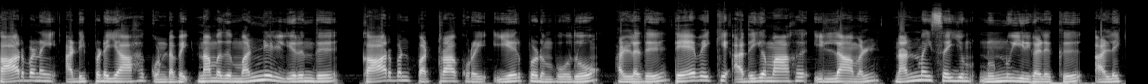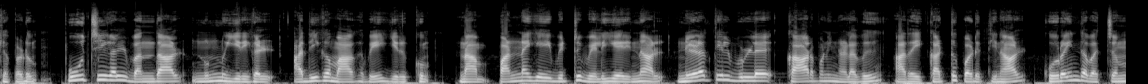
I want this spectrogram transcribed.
கார்பனை அடிப்படையாக கொண்டவை. நமது மண்ணில் இருந்து கார்பன் பற்றாக்குறை ஏற்படும் போதோ அல்லது தேவைக்கு அதிகமாக இல்லாமல் நன்மை செய்யும் நுண்ணுயிர்களுக்கு அளிக்கப்படும். பூச்சிகள் வந்தால் நுண்ணுயிரிகள் அதிகமாகவே இருக்கும். நாம் பண்ணையை விட்டு வெளியேறினால் நிலத்தில் உள்ள கார்பனின் அளவு அதை கட்டுப்படுத்தினால் குறைந்தபட்சம்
